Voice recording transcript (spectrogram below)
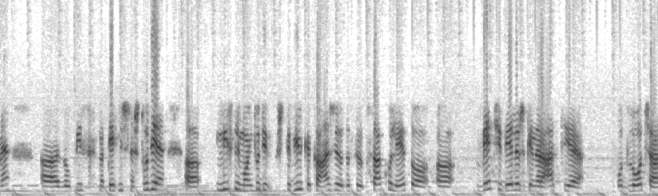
ne, uh, za upis na tehnične študije. Uh, mislimo in tudi številke kažejo, da se vsako leto uh, večji delež generacije odloča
